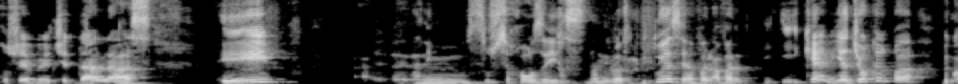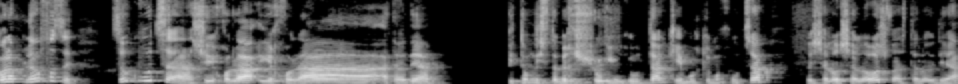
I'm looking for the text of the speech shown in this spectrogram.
חושבת שדאלאס היא, אני סוס שחור זה איכס, אני לא אוהב את הביטוי הזה, אבל, אבל היא, היא כן, היא הג'וקר ב, בכל הפלייאוף הזה. זו קבוצה שיכולה, יכולה, אתה יודע, פתאום להסתבך שוב עם יוטה, כי הם הולכים החוצה ושלוש שלוש, ואז אתה לא יודע,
